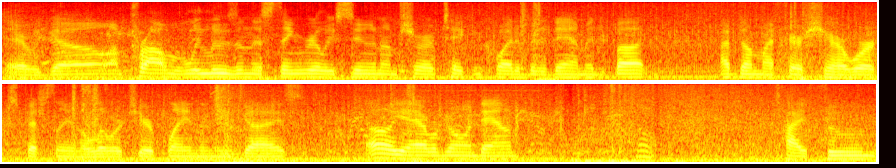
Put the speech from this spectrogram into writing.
There we go. I'm probably losing this thing really soon. I'm sure I've taken quite a bit of damage, but I've done my fair share of work, especially in a lower tier plane than these guys. Oh yeah, we're going down. Oh. Typhoon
